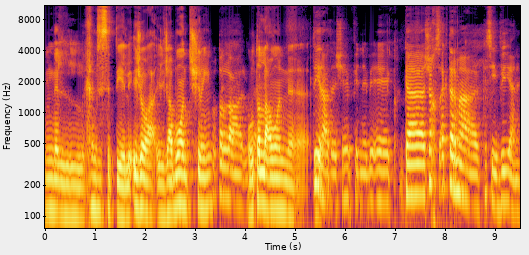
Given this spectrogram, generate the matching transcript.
من الخمسة ستة اللي إجوا اللي جابوهم تشرين وطلع وطلعوهم كثير هذا الشيء بفيدني. إيه، كشخص أكثر ما كسي في يعني.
